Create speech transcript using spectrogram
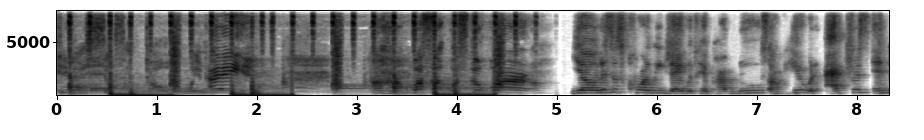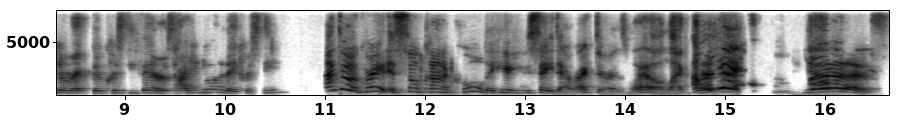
He gonna sell some dope with me. Hey. Uh-huh. What's up? What's the word? Yo, this is Corli Jay with Hip Hop News. I'm here with actress and director Chrystee Pharris. How you doing today, Chrystee? I'm doing great. It's so kind of cool to hear you say director as well. Like, oh yeah, Yes.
